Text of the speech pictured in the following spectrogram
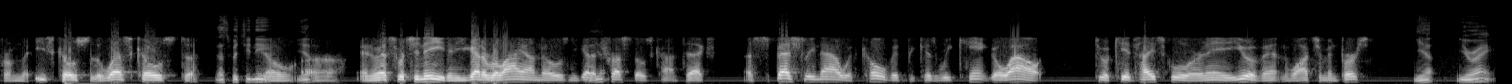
from the East Coast to the West Coast to That's what you need. you know, Yep. uh, and that's what you need, and you got to rely on those, and you got to Yep. trust those contacts, especially now with COVID, because we can't go out to a kid's high school or an AAU event and watch them in person. Yep, you're right.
